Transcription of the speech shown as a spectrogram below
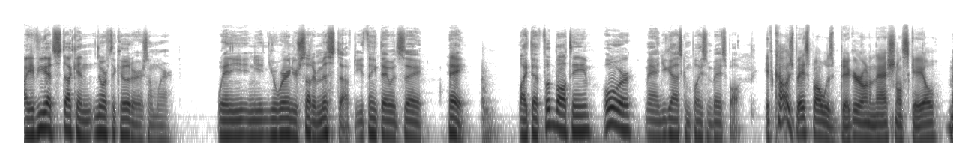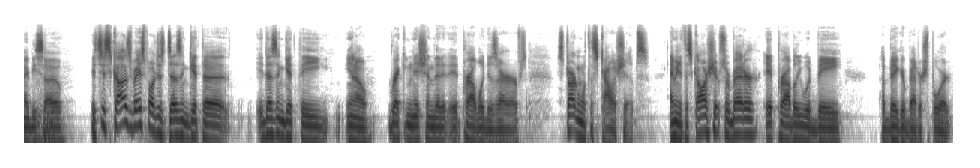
Like if you got stuck in North Dakota or somewhere when you, you're wearing your Southern Miss stuff, do you think they would say, "Hey, like that football team," or "Man, you guys can play some baseball"? If college baseball was bigger on a national scale, maybe so. Mm-hmm. It's just college baseball just doesn't get the it doesn't get the you know recognition that it, it probably deserves. Starting with the scholarships. I mean, if the scholarships were better, it probably would be a bigger, better sport.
